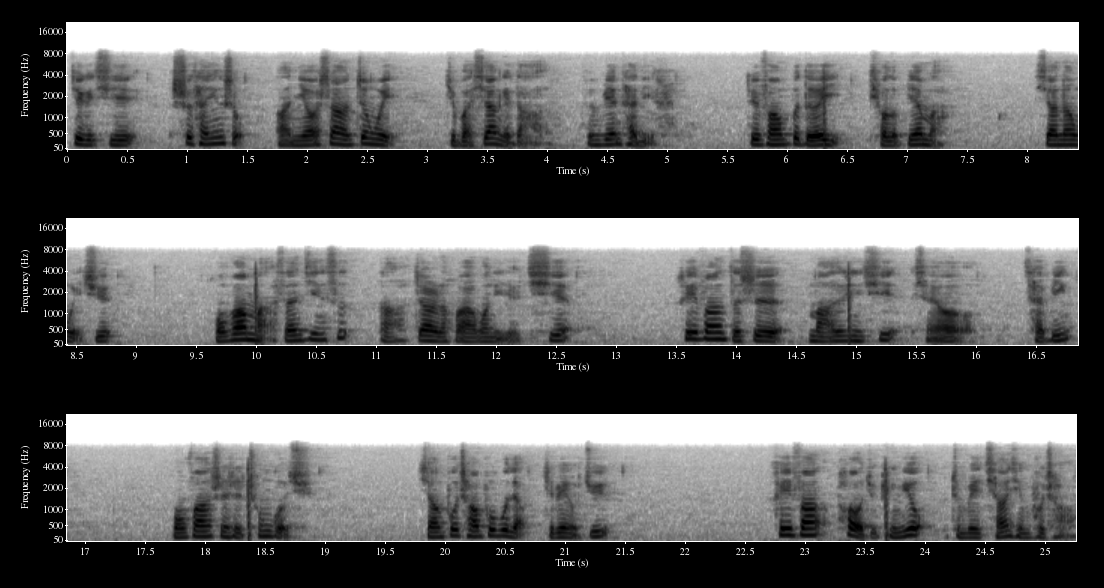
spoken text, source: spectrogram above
这个棋试探应手。啊，你要上正位，就把象给打了，分边太厉害了，对方不得已跳了边马，相当委屈。红方马三进四啊，这样的话往里就切，黑方则是马六进七，想要踩兵，红方顺势冲过去，想扑巢扑不了，这边有车，黑方炮九平六，准备强行扑巢，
